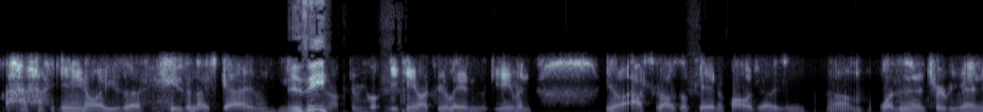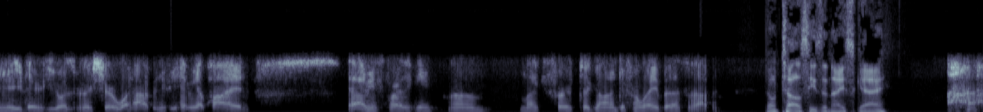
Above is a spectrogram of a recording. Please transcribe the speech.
and you know? He's a he's a nice guy. I mean, Is he? Came up to me, he came up to me late in the game and you know asked if I was okay and apologized and um, wasn't in a chirpy manner either. He wasn't really sure what happened if he hit me up high. And yeah, I mean it's part of the game. Um, like for it to go on a different way, but that's what happened. don't tell us he's a nice guy.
